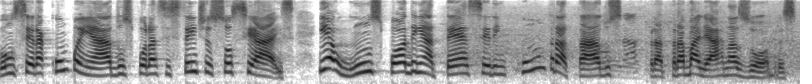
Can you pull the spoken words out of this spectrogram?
vão ser acompanhados por assistentes sociais e alguns podem até serem contratados para trabalhar nas obras.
